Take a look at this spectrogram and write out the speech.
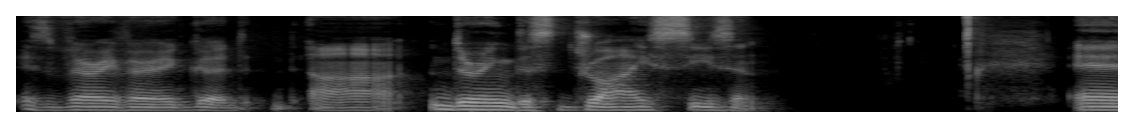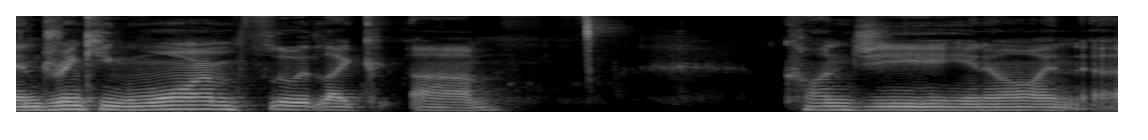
is very, very good uh, during this dry season. And drinking warm fluid like um, congee, you know, and uh,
